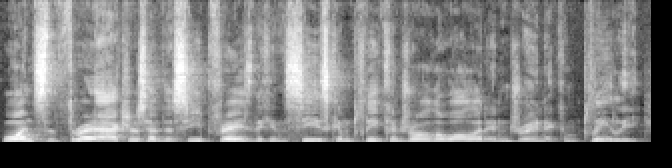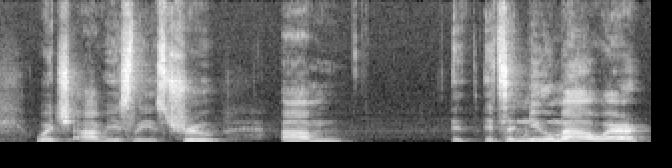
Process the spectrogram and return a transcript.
Once the threat actors have the seed phrase, they can seize complete control of the wallet and drain it completely, which obviously is true. Um, it's a new malware,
